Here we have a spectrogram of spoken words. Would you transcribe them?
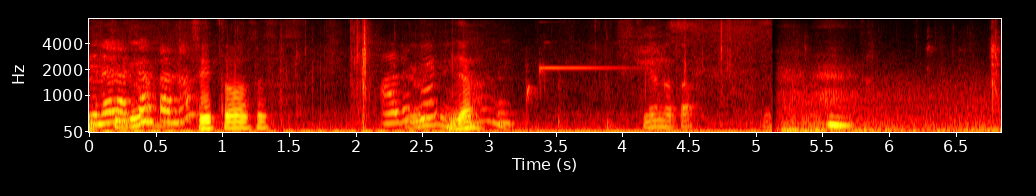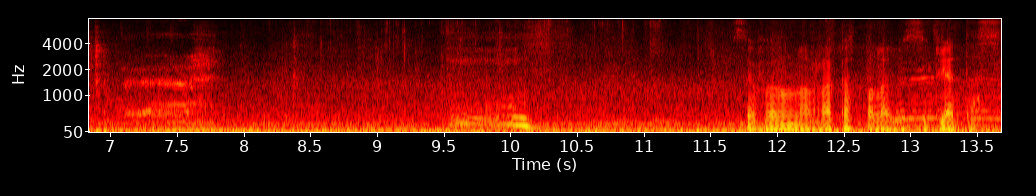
Tiene la capa, ¿no? Sí, todos esos. Ya. ¿Tiene la tapa? Se fueron las racas para las bicicletas.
